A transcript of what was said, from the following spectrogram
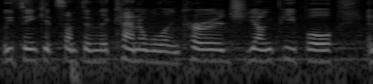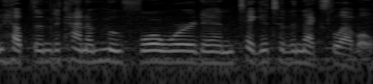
We think it's something that kind of will encourage young people and help them to kind of move forward and take it to the next level.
